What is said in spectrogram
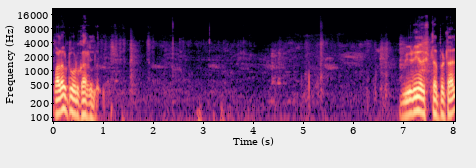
വളമിട്ട് കൊടുക്കാറുണ്ട്. വീഡിയോ ഇഷ്ടപ്പെട്ടാൽ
